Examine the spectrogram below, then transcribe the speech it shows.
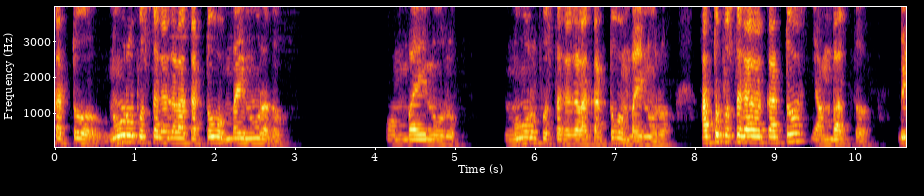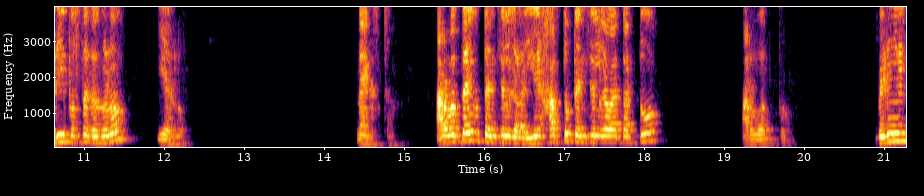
ಕಟ್ಟು, ನೂರು ಪುಸ್ತಕಗಳ ಕಟ್ಟು ಒಂಬೈನೂರು ಅದವು ಒಂಬೈನೂರು. ನೂರು ಪುಸ್ತಕಗಳ ಕಟ್ಟು ಒಂಬೈನೂರು. ಹತ್ತು ಪುಸ್ತಕಗಳ ಕಟ್ಟು ಎಂಬತ್ತು. ಬಿಡಿ ಪುಸ್ತಕಗಳು ಏಳು. ನೆಕ್ಸ್ಟ್ ಅರವತ್ತೈದು ಪೆನ್ಸಿಲ್ಗಳಲ್ಲಿ ಹತ್ತು ಪೆನ್ಸಿಲ್ಗಳ ಕಟ್ಟು ಅರವತ್ತು. ಬಿಡಿ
